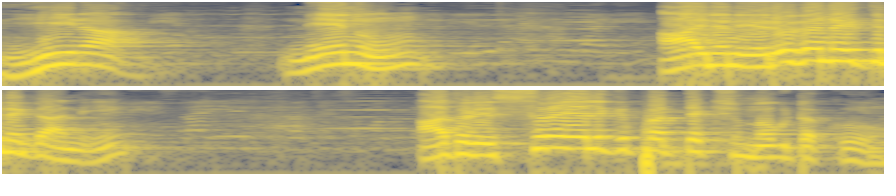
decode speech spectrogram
ఈయన. నేను ఆయనను ఎరుగనైతిని కానీ అతడు ఇస్రాయేల్కి ప్రత్యక్ష మొగుటకు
